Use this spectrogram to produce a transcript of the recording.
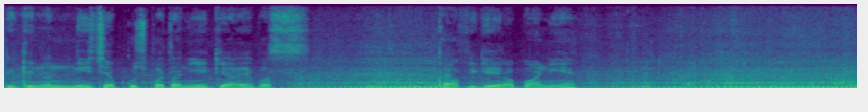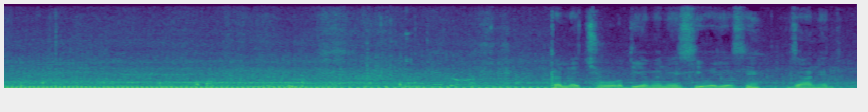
लेकिन नीचे अब कुछ पता नहीं है क्या है, बस काफ़ी गहरा पानी है। कलच छोड़ दिया मैंने इसी वजह से, जाने दो।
